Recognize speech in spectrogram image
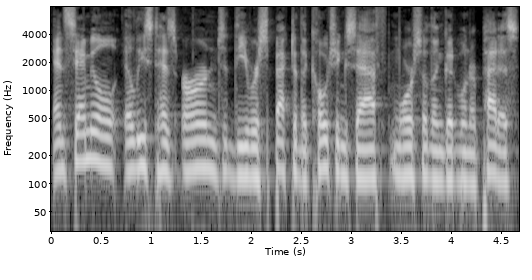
And Samuel at least has earned the respect of the coaching staff more so than Goodwin or Pettis.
